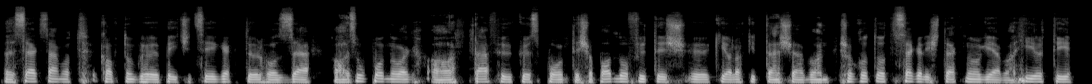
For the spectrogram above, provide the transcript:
Szerszámot kaptunk pécsi cégektől hozzá, az Uponor, a távhőközpont és a padlófűtés kialakításában, és ott, ott szerelés technológiában Hilti,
